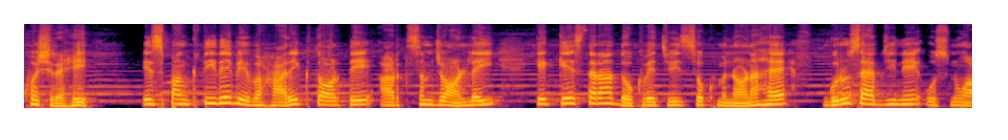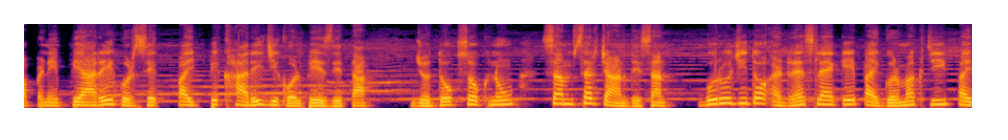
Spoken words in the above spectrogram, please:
ਖੁਸ਼ ਰਹੇ। ਇਸ ਪੰਕਤੀ ਦੇ ਵਿਵਹਾਰਿਕ ਤੌਰ ਤੇ ਅਰਥ ਸਮਝਾਉਣ ਲਈ ਕਿ ਕਿਸ ਤਰ੍ਹਾਂ ਦੁੱਖ ਵਿੱਚ ਵੀ ਸੁਖ ਮਨਾਉਣਾ ਹੈ, ਗੁਰੂ ਸਾਹਿਬ ਜੀ ਨੇ ਉਸ ਨੂੰ ਆਪਣੇ ਪਿਆਰੇ ਗੁਰਸਿੱਖ ਭਾਈ ਭਿਖਾਰੀ ਜੀ ਕੋਲ ਭੇਜ ਦਿੱਤਾ, ਜੋ ਦੁੱਖ ਸੁੱਖ ਨੂੰ ਸਮਸਰ ਜਾਣਦੇ ਸਨ। ਗੁਰੂ ਜੀ ਤੋਂ ਐਡਰੈਸ ਲੈ ਕੇ ਭਾਈ ਗੁਰਮੁਖ ਜੀ, ਭਾਈ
